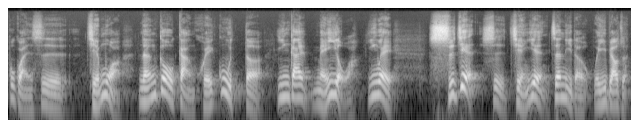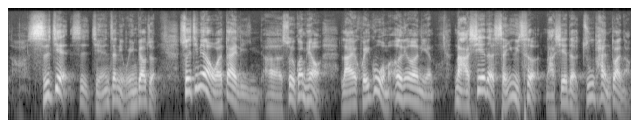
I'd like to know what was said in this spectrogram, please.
不管是节目啊，能够敢回顾的应该没有啊，因为。实践是检验真理的唯一标准啊！实践是检验真理唯一标准。所以今天啊，我要带领呃所有观众朋友来回顾我们二零二二年哪些的神预测，哪些的猪判断啊？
